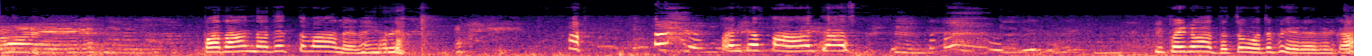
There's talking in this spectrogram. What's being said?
ਹਾਏ। ਪਤਾ ਹੁੰਦਾ ਤੇ ਤਵਾ ਲੈਣਾ ਹੀ ਉਹਦੇ ਪਹਿਲਾਂ ਪਾ ਜਾ। ਵੀ ਪਹਿਲਾਂ ਹੱਥ ਧੋ ਤੇ ਫੇਰ ਇਹਨੇ ਕਰ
